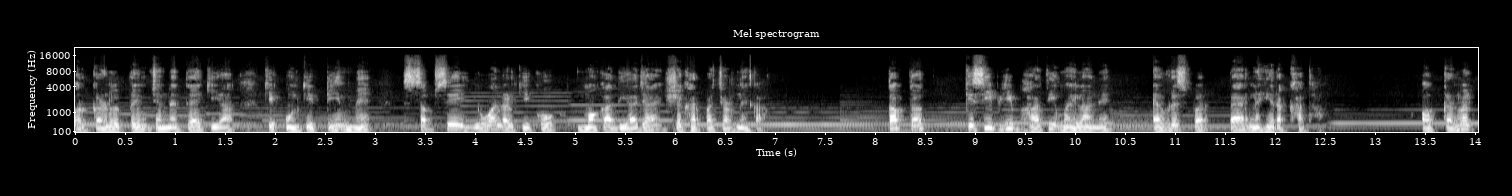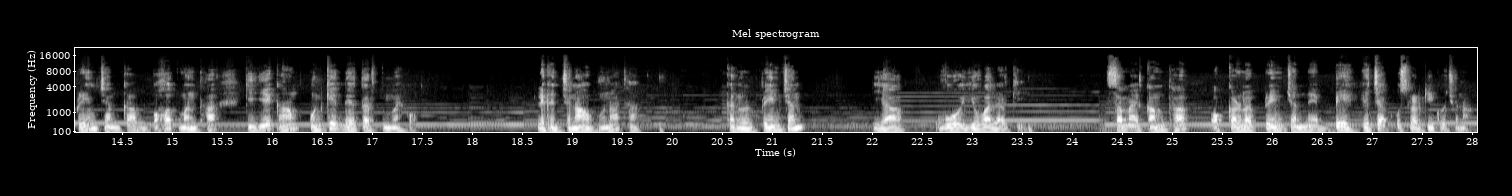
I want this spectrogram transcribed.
और कर्नल प्रेमचंद ने तय किया कि उनकी टीम में सबसे युवा लड़की को मौका दिया जाए शिखर पर चढ़ने का। तब तक किसी भी भारतीय महिला ने एवरेस्ट पर पैर नहीं रखा था। और कर्नल प्रेमचंद का बहुत मन था कि यह काम उनके नेतृत्व में हो। लेकिन चुनाव होना था। कर्नल प्रेमचंद या वो युवा लड़की। समय कम था और कर्नल प्रेमचंद ने बेहिचक उस लड़की को चुना।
